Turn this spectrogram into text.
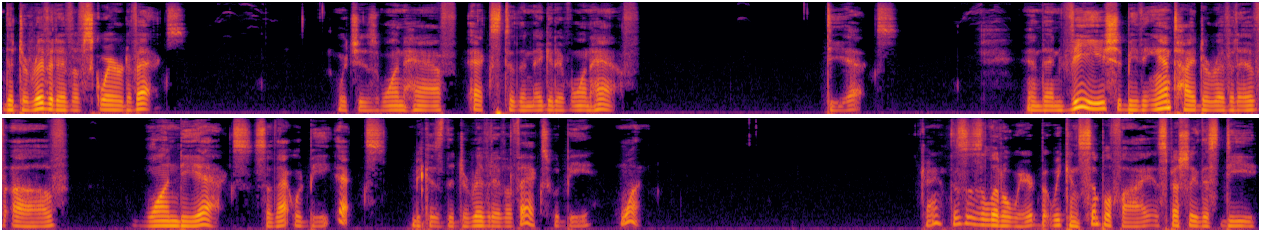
the derivative of square root of x, which is 1 half x to the negative 1 half dx. And then v should be the antiderivative of 1 dx. So that would be x, because the derivative of x would be 1. Okay, this is a little weird, but we can simplify, especially this d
